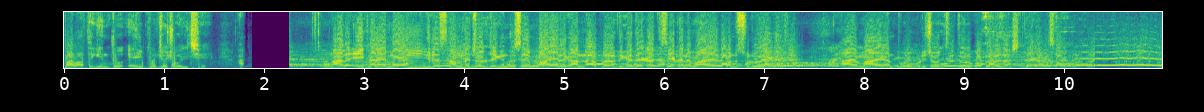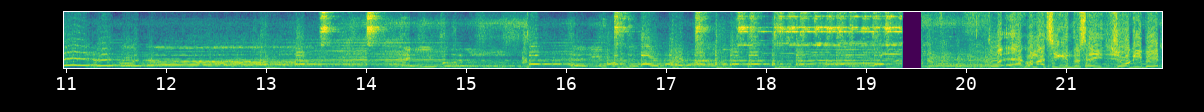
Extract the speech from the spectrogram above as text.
পাড়াতে কিন্তু এই পুজো চলছে। আর এখানে মন্দিরের সামনে চলছে কিন্তু সেই মায়ের গান। আপনাদেরকে দেখাচ্ছি, এখানে মায়ের গান শুরু হয়ে গেছে। আর মায়ের গান পুরোপুরি চলছে তোর কথাটা জাস্ট দেখাচ্ছি আছি কিন্তু সেই যোগীবের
